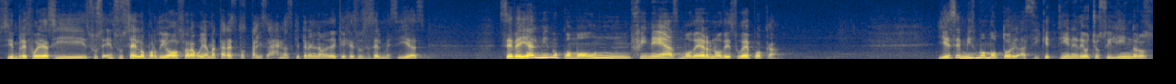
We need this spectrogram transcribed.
siempre fue así, en su celo por Dios, ahora voy a matar a estos paisanos que tienen la onda de que Jesús es el Mesías. Se veía él mismo como un Fineas moderno de su época. Y ese mismo motor así que tiene de 8 cilindros,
